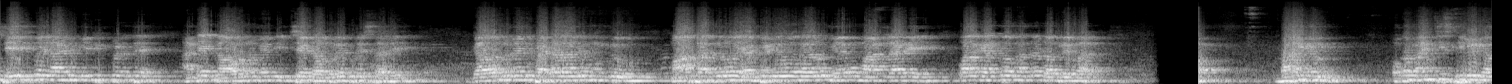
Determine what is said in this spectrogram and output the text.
స్టేజ్ పై ఇలాంటి మీటింగ్ పెడితే అంటే గవర్నమెంట్ ఇచ్చే డబ్బులు ఎప్పుడు ఇస్తుంది గవర్నమెంట్ పెట్టాలంటే ముందు మా పెద్దలు ఎంపీడీఓ గారు మేము మాట్లాడి వాళ్ళకి ఎంతో కొంత డబ్బులు ఇవ్వాలి. బాలికలు ఒక మంచి స్త్రీలుగా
